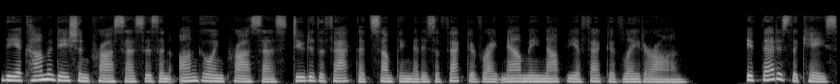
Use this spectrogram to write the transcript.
The accommodation process is an ongoing process due to the fact that something that is effective right now may not be effective later on. If that is the case,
